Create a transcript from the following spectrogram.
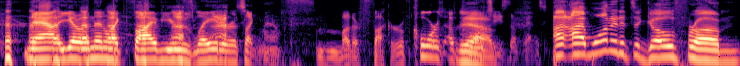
now." You know, and then like five years later, it's like, "Man, motherfucker, of course, of Yeah. course, he's the best." I, I wanted it to go from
